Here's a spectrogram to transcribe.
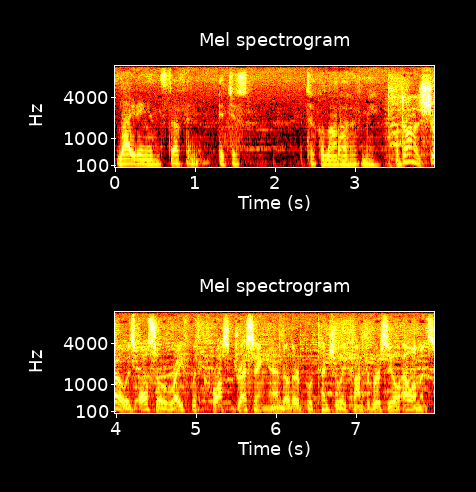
lighting and stuff, and it just took a lot out of me. Madonna's show is also rife with cross-dressing and other potentially controversial elements,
